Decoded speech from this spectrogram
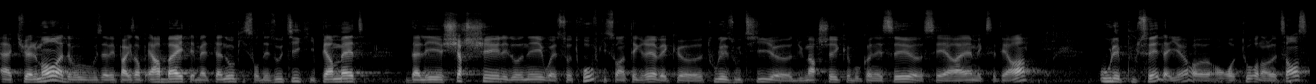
actuellement. Vous avez par exemple Airbyte et Meltano qui sont des outils qui permettent d'aller chercher les données où elles se trouvent, qui sont intégrés avec euh, tous les outils du marché que vous connaissez, CRM, etc. ou les pousser d'ailleurs en retour dans l'autre sens.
